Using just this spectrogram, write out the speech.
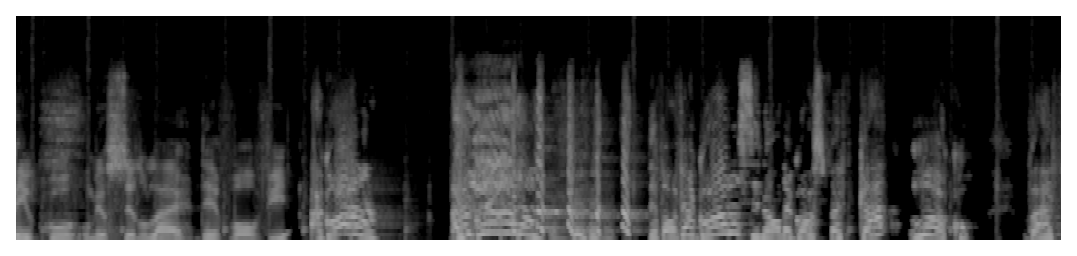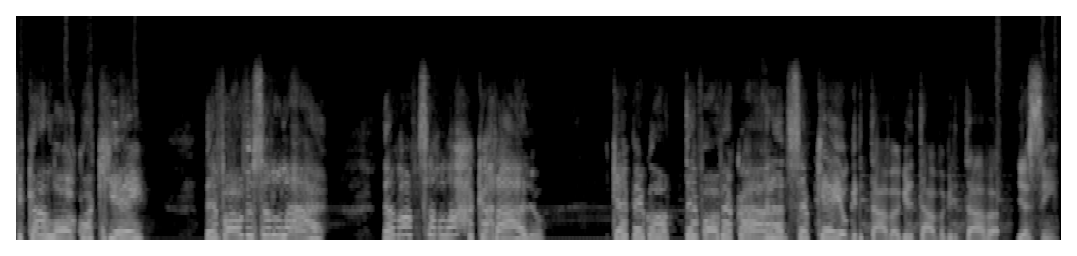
pegou o meu celular devolve agora! Agora! Devolve agora, senão o negócio vai ficar louco! Vai ficar louco aqui, hein? Devolve o celular! Devolve o celular, caralho! Quem pegou, devolve agora, não sei o que. Eu gritava, gritava, gritava. E assim,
